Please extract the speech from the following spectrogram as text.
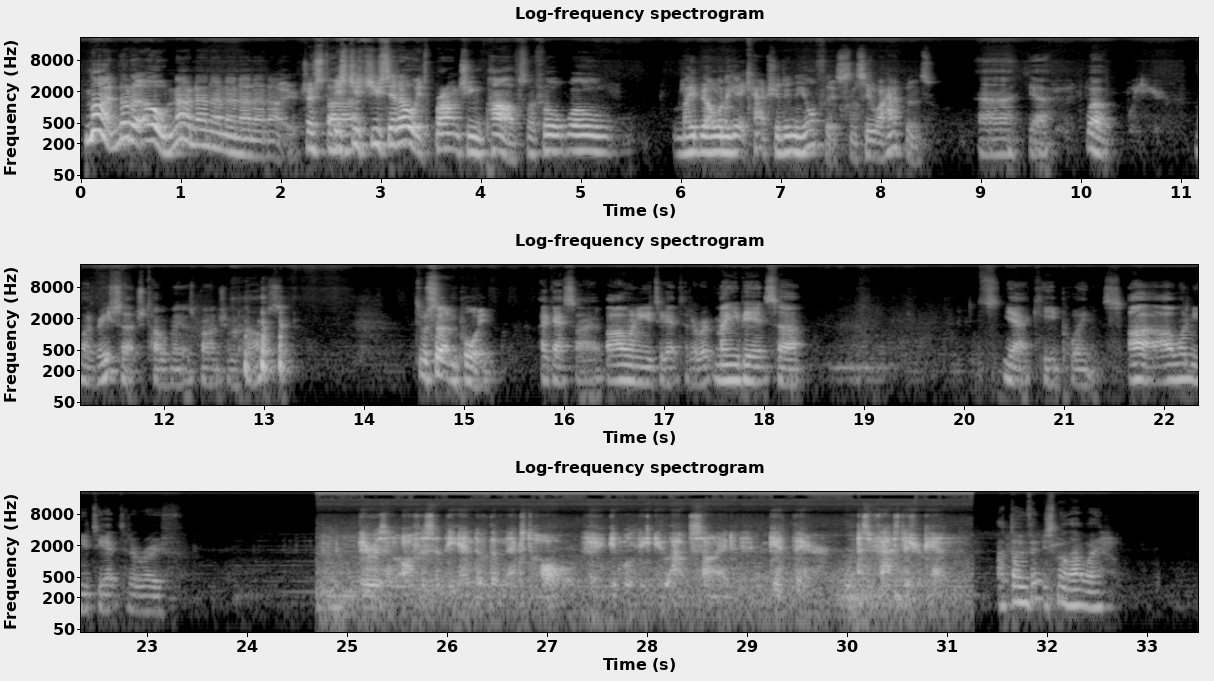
No, not at all. No, no, no, no, no, no, no. Just uh, it's just you said, oh, it's branching paths. I thought, well, maybe I want to get captured in the office and see what happens. Uh, yeah. Well, my research told me it was branching paths. To a certain point. I guess so. But I want you to get to the maybe it's uh s- yeah key points. I I want you to get to the roof. There is an office at the end of the next hall. It will lead you outside. Get there as fast as you can. I don't think it's not that way.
